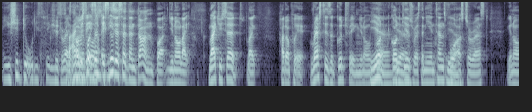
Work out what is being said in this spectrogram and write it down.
and you should do all these things. should rest. Obviously, but it's, it's easier said than done. But you know, like like you said, like how do I put it? Rest is a good thing. You know, Yeah, God, God yeah. gives rest, and He intends for Yeah. us to rest. You know,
